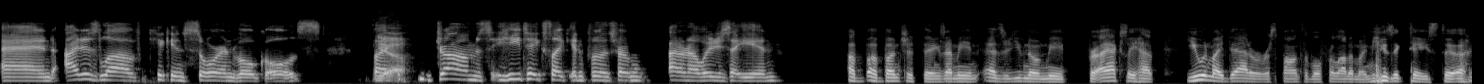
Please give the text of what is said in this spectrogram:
and I just love kicking soaring vocals. But Yeah. drums, he takes like influence from I don't know. What did you say, Ian? a, a bunch of things. I mean, as you've known me for, I actually have you and my dad are responsible for a lot of my music taste to,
